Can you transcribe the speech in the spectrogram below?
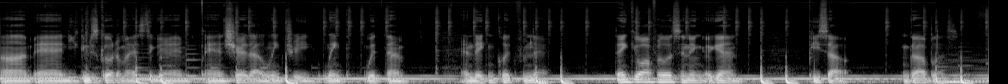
Um, and you can just go to my Instagram and share that link tree link with them, and they can click from there. Thank you all for listening again. Peace out, and God bless.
